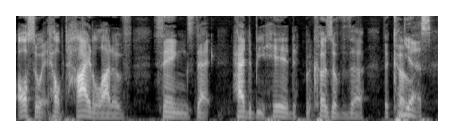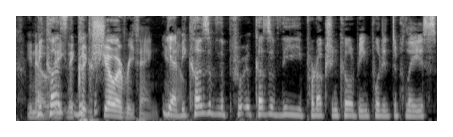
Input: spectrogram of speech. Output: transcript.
also it helped hide a lot of things that had to be hid because of the the code. Yes, you know because- they, they couldn't show everything. yeah, know. because of the pr- because of the production code being put into place,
